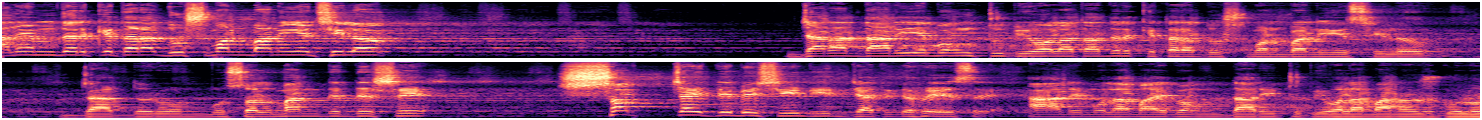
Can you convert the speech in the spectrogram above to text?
আলেমদেরকে তারা দুশ্মন বানিয়েছিল। যারা দাড়ি এবং টুপিওয়ালা তাদেরকে তারা দুশ্মন বানিয়েছিল। যার দরুন মুসলমানদের দেশে সবচাইতে বেশি নির্যাতিত হয়েছে আলেম ওলামা এবং দাড়ি টুপিওয়ালা মানুষগুলো।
